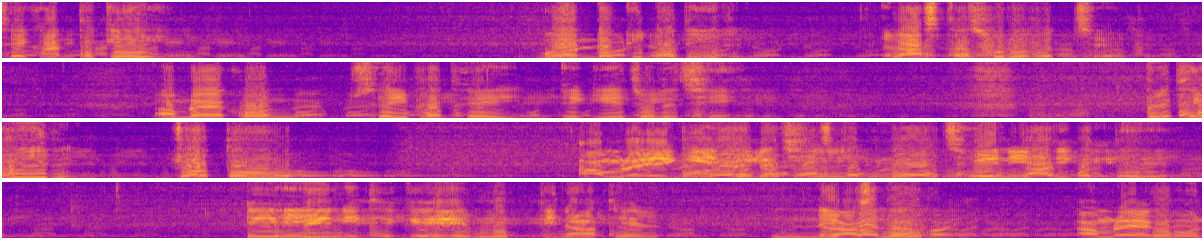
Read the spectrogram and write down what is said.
সেখান থেকেই গণ্ডকী নদীর রাস্তা শুরু হচ্ছে। আমরা এখন সেই পথেই এগিয়ে চলেছি। পৃথিবীর যত আমরা এগিয়ে চলেছি রাস্তাগুলো আছে বেনির তার মধ্যে এই বেনি থেকে মুক্তিনাথের নেপালে হয়। আমরা এখন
